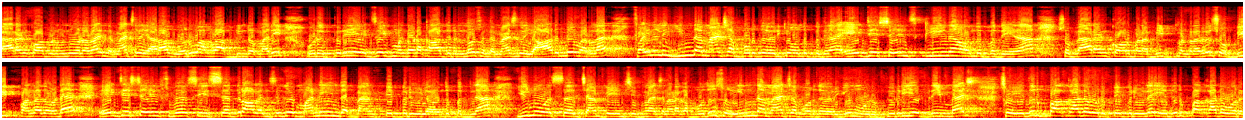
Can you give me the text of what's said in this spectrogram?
பேரன் கார்பன் வின் பண்ணுவாரா? இந்த மேட்ச்ல யாராவது வருவாங்களா? அப்படின்ற மாதிரி ஒரு பெரிய எக்ஸைட்மெண்ட்டோட காத்திருந்தோம் ஸோ இந்த மேட்ச்ல யாருமே வரல. ஃபைனலி இந்த மேட்சை பொறுத்த வரைக்கும் வந்து பார்த்தீங்கன்னா ஏஜே ஸ்டைல்ஸ் கிளீனா வந்து பார்த்தீங்கன்னா ஸோ பேரன் கார்பனை பீட் பண்றாரு. ஸோ பீட் பண்ணதோட ஏஜே ஸ்டைல்ஸ் வர்சஸ் செத்ராலன்ஸுக்கு மணி இந்த பேங்க் பேப்பரிவில் வந்து பார்த்தீங்கன்னா யூனிவர்சல் சாம்பியன்ஷிப் மேட்ச் நடக்க போகுது. ஸோ இந்த மேட்சை பொறுத்த வரைக்கும் ஒரு பெரிய ட்ரீம் மேட்ச் ஸோ எதிர்பார்க்காத ஒரு பேப்பரிவில் எதிர்பார்க்காத ஒரு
